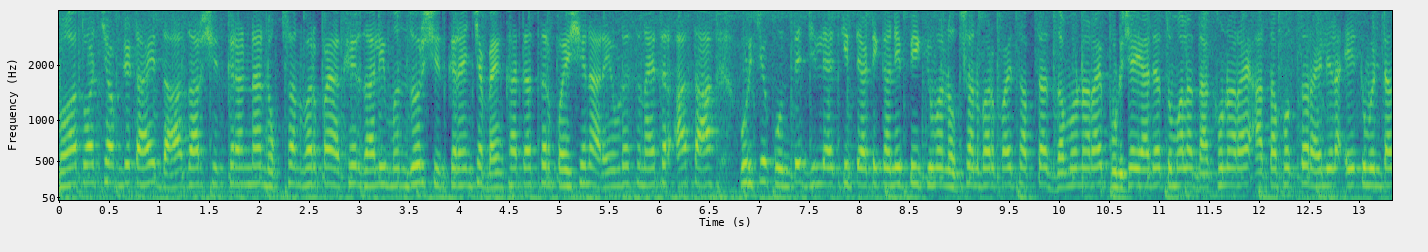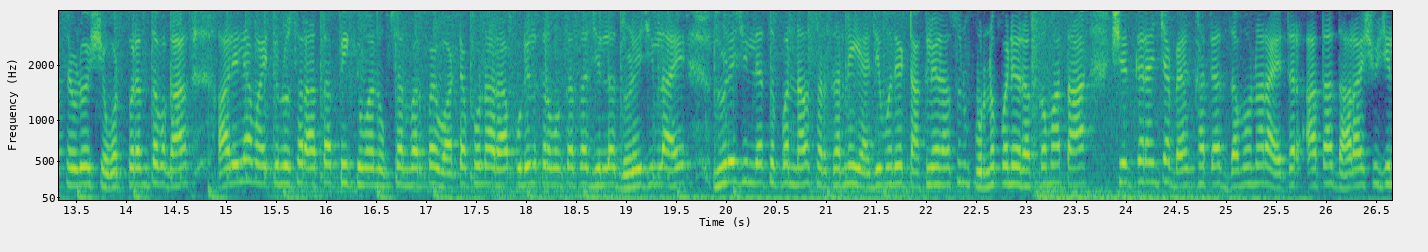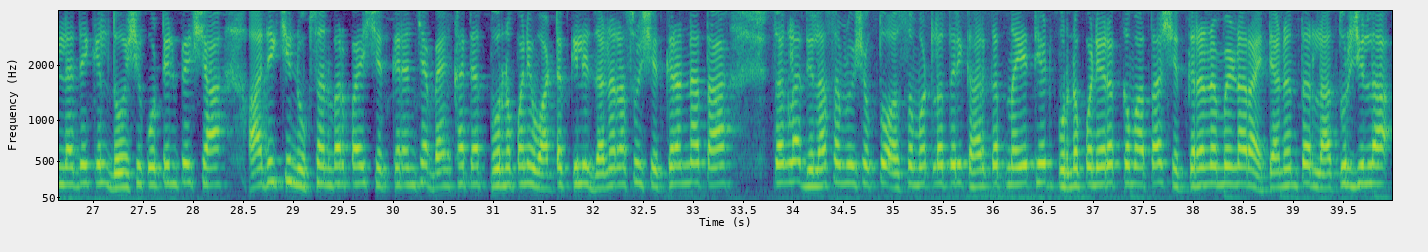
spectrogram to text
महत्त्वाचे अपडेट आहे. दहा हजार शेतकऱ्यांना नुकसान भरपाई अखेर झाली. मंजूर शेतकऱ्यांच्या बँक खात्यात तर पैसे येणार. एवढंच नाही तर आता पुढचे कोणते जिल्हे आहेत की त्या ठिकाणी पीक किंवा नुकसान भरपाईचा हप्ता जमवणार आहे? पुढच्या याद्या तुम्हाला दाखवणार आहे. आता फक्त राहिलेला एक मिनिटाचा व्हिडिओ शेवटपर्यंत बघा. आलेल्या माहितीनुसार आता पीक किंवा नुकसान भरपाई वाटप होणारा पुढील क्रमांकाचा जिल्हा धुळे जिल्हा आहे. धुळे जिल्ह्याचं पण नाव सरकारने यादीमध्ये टाकलेलं असून पूर्णपणे रक्कम आता शेतकऱ्यांच्या बँक खात्यात जमवणार आहे. तर आता धाराशिव जिल्ह्यात देखील दोनशे कोटींपेक्षा अधिकची नुकसान भरपाई शेतकऱ्यांच्या बँक खात्यात पूर्णपणे वाटप केले जाणार असून शेतकऱ्यांना आता चांगला दिलासा मिळू शकतो असं म्हटलं तरी हरकत नाही थेट पूर्णपणे रक्कम आता शेतकऱ्यांना मिळणार आहे. त्यानंतर लातूर जिल्हा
